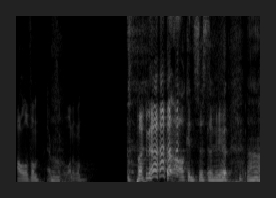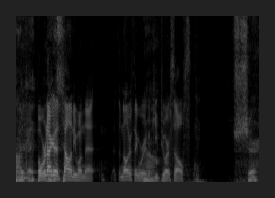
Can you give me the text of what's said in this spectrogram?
All of them. Every Oh. single one of them. But, All consist of you. Oh, okay. but we're not going to tell anyone that. That's another thing we're going to No. keep to ourselves. Sure.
